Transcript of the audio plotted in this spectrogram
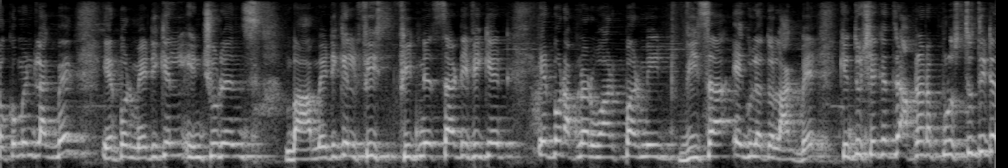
ডকুমেন্ট লাগবে, এরপর মেডিকেল ইন্স্যুরেন্স বা মেডিকেল ফিটনেস সার্টিফিকেট এরপর আপনার ওয়ার্ক পারমিট ভিসা এগুলো তো লাগবে। কিন্তু সেক্ষেত্রে আপনারা প্রস্তুতিটা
